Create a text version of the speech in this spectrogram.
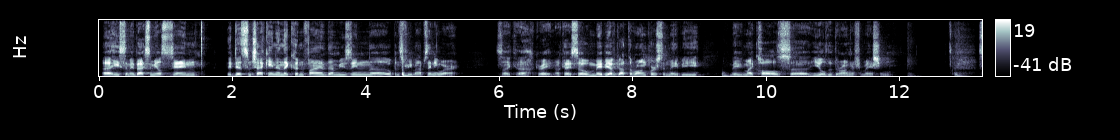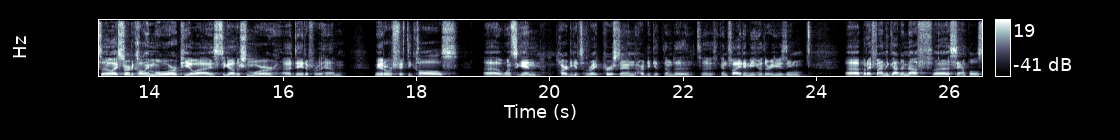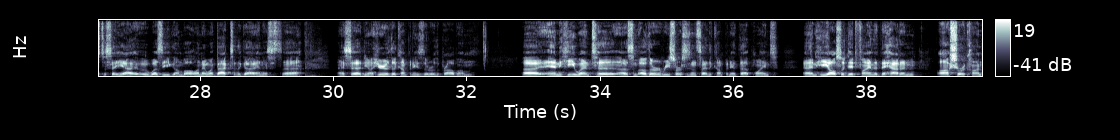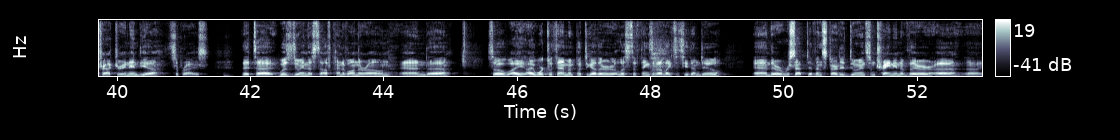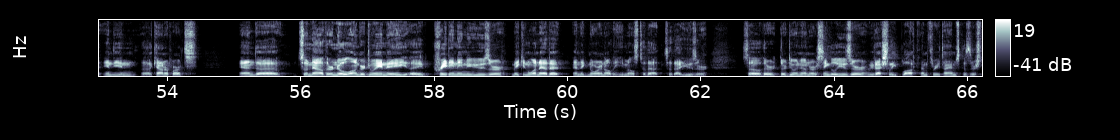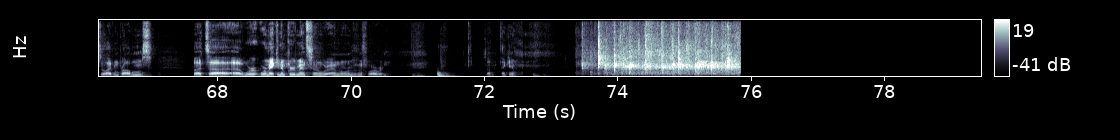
Uh, he sent me back some emails saying they did some checking and they couldn't find them using uh, OpenStreetMaps anywhere. It's like, oh, great. Okay, so maybe I've got the wrong person. Maybe maybe my calls uh, yielded the wrong information. So I started calling more POIs to gather some more data for him. Made over 50 calls. Uh, once again, hard to get to the right person, hard to get them to, to confide in me who they're using. Uh, but I finally got enough uh, samples to say, yeah, it, it was the eGumball. And I went back to the guy and I, uh, I said, you know, here are the companies that are the problem. Uh, and he went to uh, some other resources inside the company at that point, And he also did find that they had an offshore contractor in India, surprise, that uh, was doing this stuff kind of on their own. And so I, I, worked with them and put together a list of things that I'd like to see them do. And they were receptive and started doing some training of their uh, uh Indian uh, counterparts. And uh, so now they're no longer doing a, a, creating a new user, making one edit, and ignoring all the emails to that to that user. So they're they're doing it under a single user. We've actually blocked them three times because they're still having problems. But uh, uh, we're, we're making improvements and we're, and we're moving forward. So thank you.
